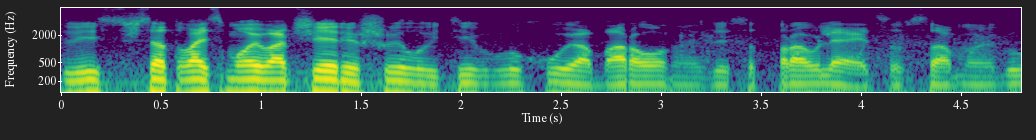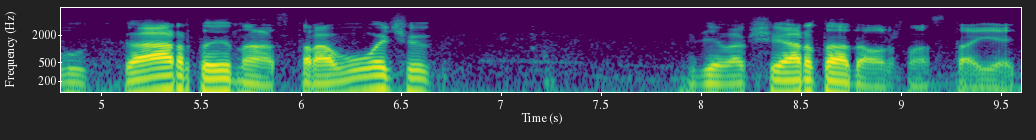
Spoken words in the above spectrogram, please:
268 вообще решил уйти в глухую оборону. Здесь отправляется в самую глубь карты, на островочек, где вообще арта должна стоять.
